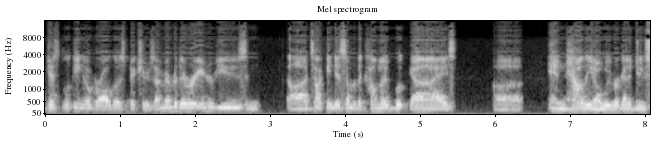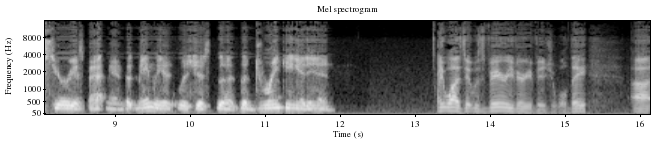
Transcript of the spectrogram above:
Just looking over all those pictures. I remember there were interviews and uh, talking to some of the comic book guys. Uh, and how you know we were going to do serious Batman, but mainly it was just the the drinking it in. It was. It was very very visual. They uh,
